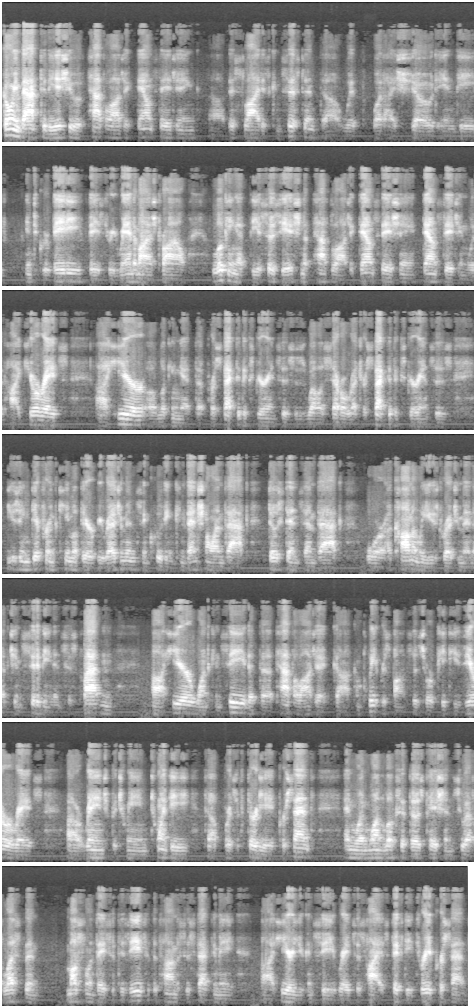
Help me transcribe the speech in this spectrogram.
Going back to the issue of pathologic downstaging, uh, this slide is consistent uh, with what I showed in the Intergroup 80 phase 3 randomized trial, looking at the association of pathologic downstaging, downstaging with high cure rates. Uh, here, uh, looking at the prospective experiences as well as several retrospective experiences using different chemotherapy regimens, including conventional MVAC, dose-dense MVAC, or a commonly used regimen of gemcitabine and cisplatin. Uh, here one can see that the pathologic uh, complete responses, or PT0 rates, uh, range between 20 to upwards of 38%. And when one looks at those patients who have less than muscle-invasive disease at the time of cystectomy, uh, here you can see rates as high as 53%.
